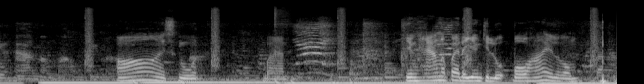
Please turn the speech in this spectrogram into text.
យើងហាលមួយម៉ោងពីរម៉ោងអូយស្ងួតបាទយើងហាលនៅពេលដែលយើងជលក់ពោហើយលោកអ៊ំបាទ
